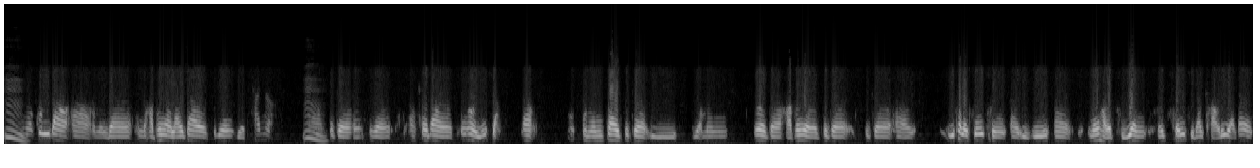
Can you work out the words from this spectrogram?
嗯，要顾虑到啊、呃，我们的我们的好朋友来到这边野餐了、啊。嗯、呃，这个这个呃受到天候影响，那我我们在这个以以我们所有的好朋友这个这个呃愉快的心情呃以及呃美好的体验为前提来考虑啊，当然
